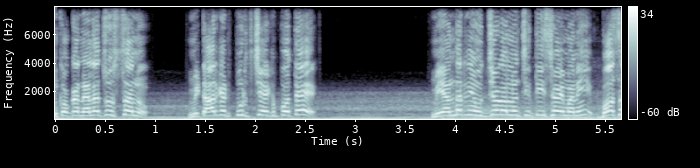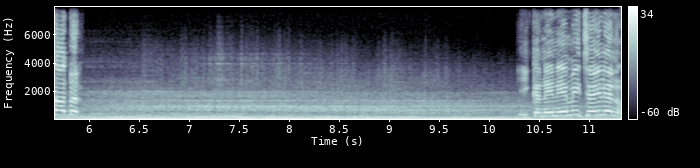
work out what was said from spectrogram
ఇంకొక నెల చూస్తాను. మీ టార్గెట్ పూర్తి చేయకపోతే మీ అందరినీ ఉద్యోగాల నుంచి తీసేయమని బాస్ ఆర్డర్ ఇక నేనేమీ చేయలేను.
